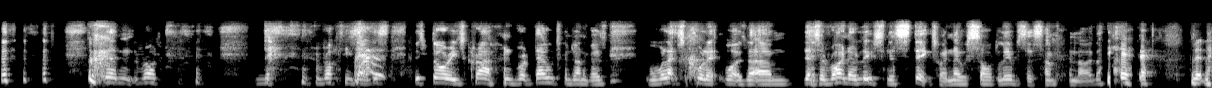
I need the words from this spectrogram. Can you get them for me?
then Rod, Rodney's like, this, this story's crap. And around and goes, well, let's call it, what is it? Um, there's a rhino loose in the sticks where no sod lives or something like that. Yeah.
